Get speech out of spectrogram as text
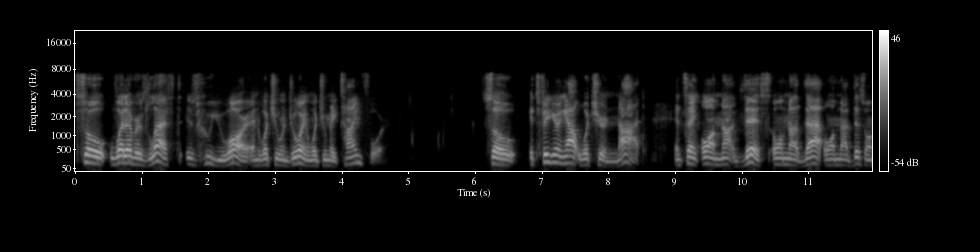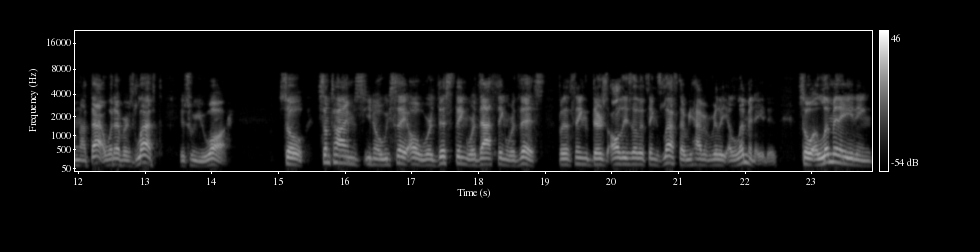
So whatever's left is who you are and what you enjoy and what you make time for. So it's figuring out what you're not and saying oh i'm not this oh i'm not that oh i'm not this oh i'm not that. Whatever's left is who you are. So sometimes you know we say oh we're this thing we're that thing we're this but the thing there's all these other things left that we haven't really eliminated so eliminating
